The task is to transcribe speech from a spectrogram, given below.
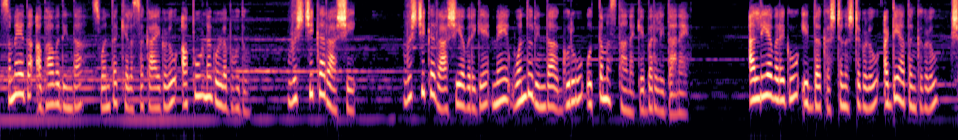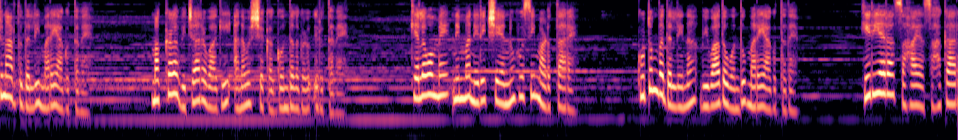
ಸಮಯದ ಅಭಾವದಿಂದ ಸ್ವಂತ ಕೆಲಸ ಕಾಯಗಳು ಅಪೂರ್ಣಗೊಳ್ಳಬಹುದು. ವೃಶ್ಚಿಕ ರಾಶಿ. ವೃಶ್ಚಿಕ ರಾಶಿಯವರಿಗೆ ಮೇ ಒಂದರಿಂದ ಗುರು ಉತ್ತಮ ಸ್ಥಾನಕ್ಕೆ ಬರಲಿದ್ದಾನೆ. ಅಲ್ಲಿಯವರೆಗೂ ಇದ್ದ ಕಷ್ಟನಷ್ಟಗಳು, ಅಡ್ಡಿ ಆತಂಕಗಳು ಕ್ಷಣಾರ್ಧದಲ್ಲಿ ಮರೆಯಾಗುತ್ತವೆ. ಮಕ್ಕಳ ವಿಚಾರವಾಗಿ ಅನವಶ್ಯಕ ಗೊಂದಲಗಳು ಇರುತ್ತವೆ. ಕೆಲವೊಮ್ಮೆ ನಿಮ್ಮ ನಿರೀಕ್ಷೆಯನ್ನು ಹುಸಿ ಮಾಡುತ್ತಾರೆ. ಕುಟುಂಬದಲ್ಲಿನ ವಿವಾದವೊಂದು ಮರೆಯಾಗುತ್ತದೆ. ಹಿರಿಯರ ಸಹಾಯ ಸಹಕಾರ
